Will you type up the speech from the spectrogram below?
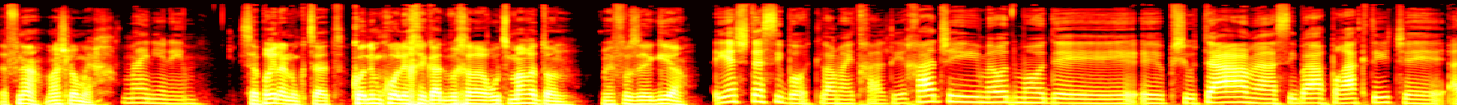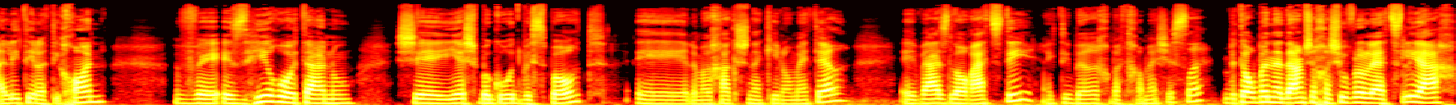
דפנה, מה שלומך? מה העניינים? ספרי לנו קצת. קודם כל, איך הגעת בכלל לרוץ מרתון? מאיפה זה הגיע? יש שתי סיבות למה התחלתי. אחד שהיא מאוד מאוד אה, אה, פשוטה מהסיבה הפרקטית שעליתי לתיכון והזהירו אותנו שיש בגרות בספורט אה, למרחק שני קילומטר. אה, ואז לא רצתי, הייתי בערך בת 15. בתור בן אדם שחשוב לו להצליח,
